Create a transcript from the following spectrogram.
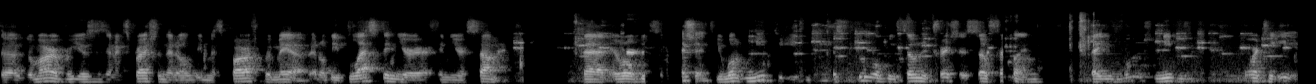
the Gemara uses an expression that it'll be misbarech b'meav. It'll be blessed in your in your stomach. That it will be sufficient. You won't need to eat. The food will be so nutritious, so filling, that you won't need more to eat.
